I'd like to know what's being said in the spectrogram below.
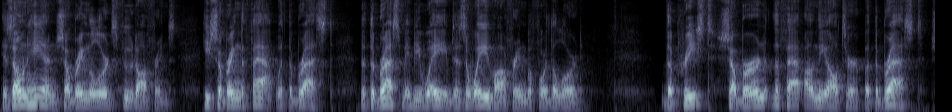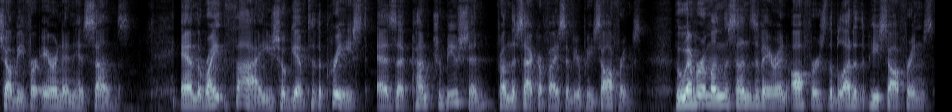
His own hand shall bring the Lord's food offerings. He shall bring the fat with the breast, that the breast may be waved as a wave offering before the Lord. The priest shall burn the fat on the altar, but the breast shall be for Aaron and his sons. And the right thigh you shall give to the priest as a contribution from the sacrifice of your peace offerings. Whoever among the sons of Aaron offers the blood of the peace offerings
